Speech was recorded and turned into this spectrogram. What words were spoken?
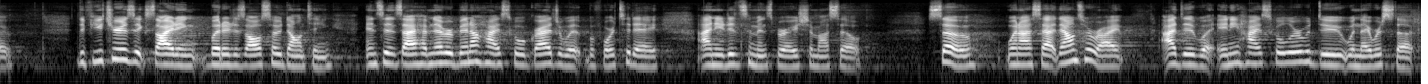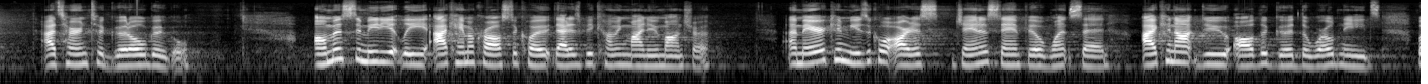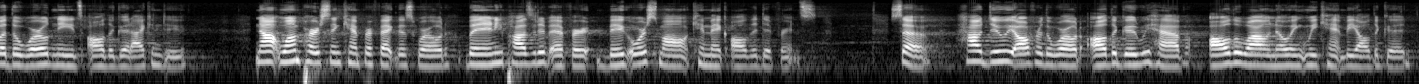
The future is exciting, but it is also daunting. And since I have never been a high school graduate before today, I needed some inspiration myself. So, when I sat down to write, I did what any high schooler would do when they were stuck I turned to good old Google. Almost immediately, I came across a quote that is becoming my new mantra. American musical artist Janice Stanfield once said, I cannot do all the good the world needs, but the world needs all the good I can do. Not one person can perfect this world, but any positive effort, big or small, can make all the difference. So, how do we offer the world all the good we have, all the while knowing we can't be all the good?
